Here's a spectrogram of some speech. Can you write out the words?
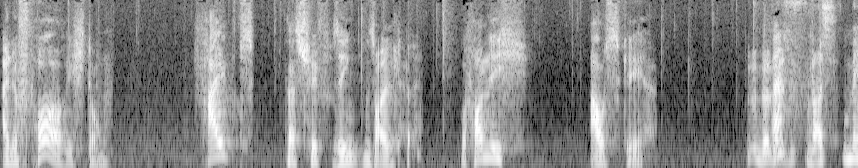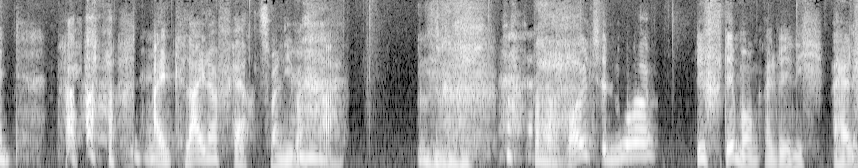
eine Vorrichtung. Falls das Schiff sinken sollte, wovon ich ausgehe. Was? Was? Moment. Ein kleiner Scherz, mein lieber Karl. Ich wollte nur die Stimmung ein wenig erhellen.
